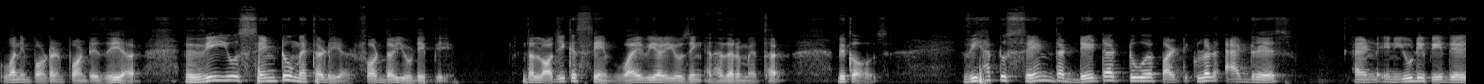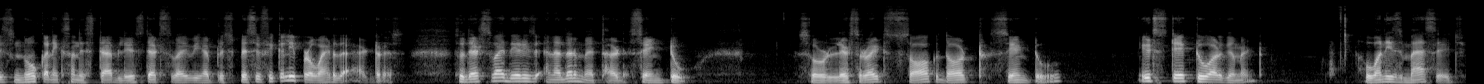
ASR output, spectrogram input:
one important point is here. We use send to method here for the udp the logic is same why we are using another method. Because we have to send the data to a particular address and in udp there is no connection established that's why we have to specifically provide the address. So that's why there is another method send to. So let's write sock dot send to. It's take two argument one is message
